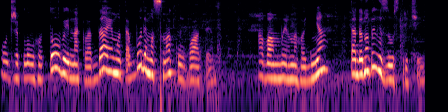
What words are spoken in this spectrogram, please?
Отже, плов готовий, накладаємо та будемо смакувати. А вам мирного дня та до нових зустрічей!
